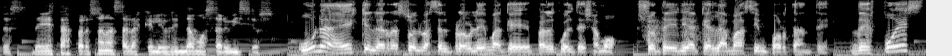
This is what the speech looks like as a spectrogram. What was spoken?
De estas personas a las que le brindamos servicios? Una es que le resuelvas el problema que, para el cual te llamó. Yo te diría que es la más importante. Después,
